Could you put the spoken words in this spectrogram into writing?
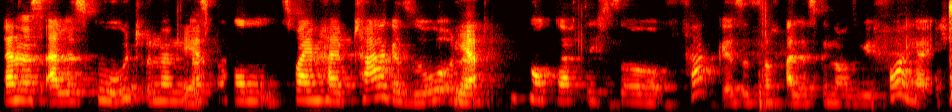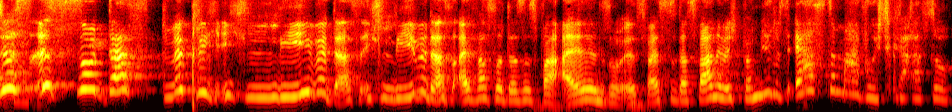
dann ist alles gut. Und dann, ja. das war dann zweieinhalb Tage so. Und ja. Tag dachte ich so, fuck, ist es noch alles genauso wie vorher. Ich das ist so das, wirklich, ich liebe das. Ich liebe das einfach so, dass es bei allen so ist. Weißt du, das war nämlich bei mir das erste Mal, wo ich gedacht habe, so,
